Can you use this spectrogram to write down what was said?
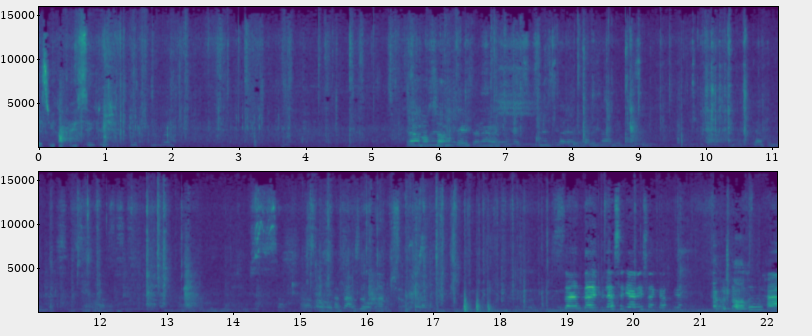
Bunu nasıl kaçıyalım? Tezgahı kaysaydı. Tamam, sonra. Ben zamanlamışım. Sen de bilərsə gəlirsən qapıya. Burada alır. Hə.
